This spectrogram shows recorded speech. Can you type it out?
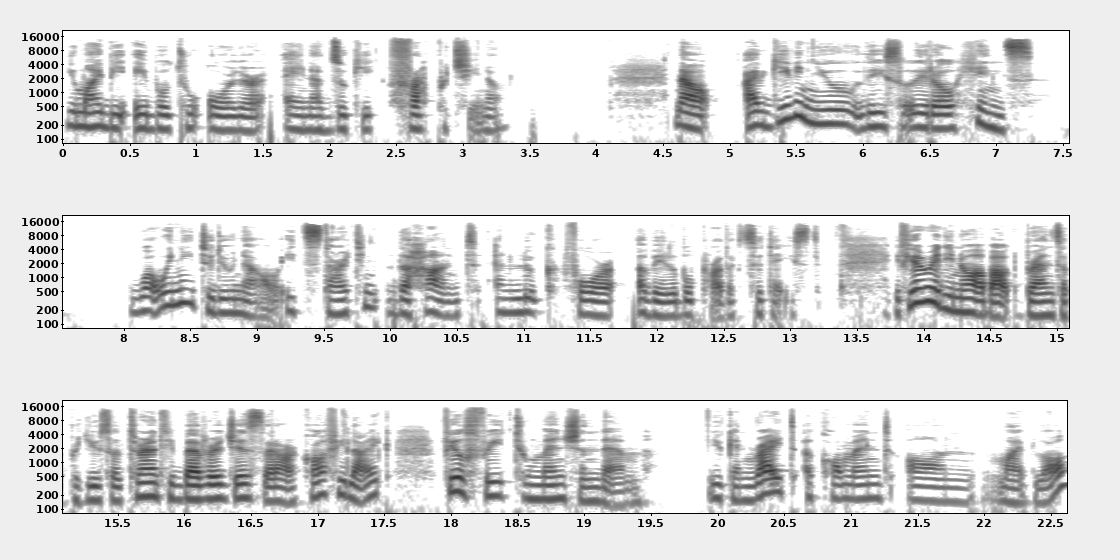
you might be able to order an Azuki Frappuccino. Now, I've given you these little hints. What we need to do now is starting the hunt and look for available products to taste. If you already know about brands that produce alternative beverages that are coffee like, feel free to mention them you can write a comment on my blog,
